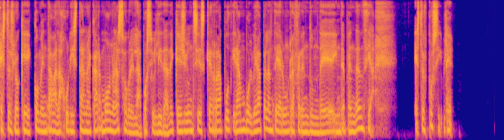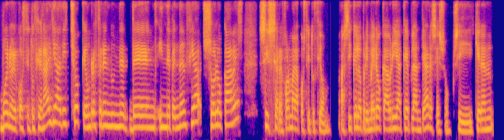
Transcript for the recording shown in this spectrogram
Esto es lo que comentaba la jurista Ana Carmona sobre la posibilidad de que Junts y Esquerra pudieran volver a plantear un referéndum de independencia. ¿Esto es posible? Bueno, el Constitucional ya ha dicho que un referéndum de, independencia solo cabe si se reforma la Constitución. Así que lo primero que habría que plantear es eso. Si quieren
